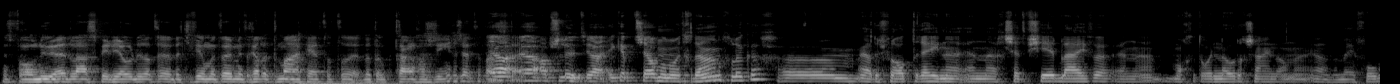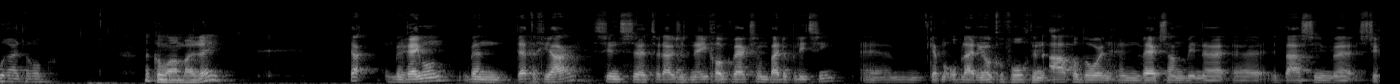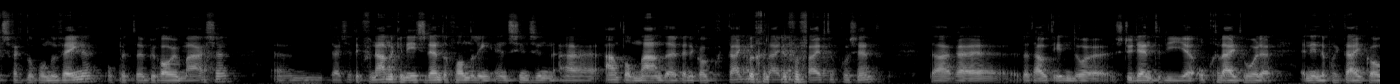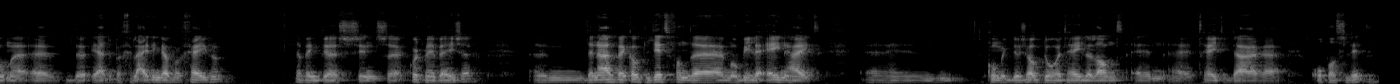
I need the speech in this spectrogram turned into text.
Dus vooral nu, hè, de laatste periode, dat, uh, dat je veel met, uh, met rellen te maken hebt, dat, uh, dat ook traangas is ingezet. Ja, ja, absoluut. Ja, ik heb het zelf nog nooit gedaan, gelukkig. Um, ja, dus vooral trainen en gecertificeerd blijven. En mocht het ooit nodig zijn, dan, ja, dan ben je voorbereid daarop. Dan komen we aan bij Ray. Ja, ik ben Raymond. Ik ben 30 jaar. Sinds 2009 ook werkzaam bij de politie. Um, ik heb mijn opleiding ook gevolgd in Apeldoorn en werkzaam binnen uh, het basisteam uh, Stichtsvecht de Venen op het uh, bureau in Maarsen. Um, daar zit ik voornamelijk in de incidentafhandeling en sinds een aantal maanden ben ik ook praktijkbegeleider voor 50%. Daar, dat houdt in door studenten die opgeleid worden en in de praktijk komen de, ja, de begeleiding daarvoor geven. Daar ben ik dus sinds kort mee bezig. Um, daarnaast ben ik ook lid van de mobiele eenheid kom ik dus ook door het hele land en uh, treed ik daar uh, op als lid.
